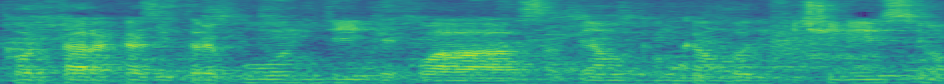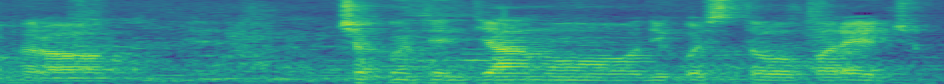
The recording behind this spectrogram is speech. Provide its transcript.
portare a casa i tre punti, che qua sappiamo che è un campo difficilissimo, però ci accontentiamo di questo pareggio.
